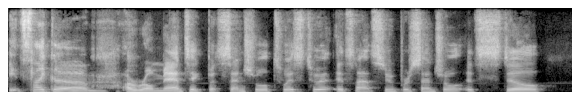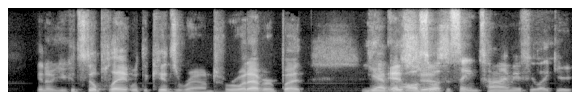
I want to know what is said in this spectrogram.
it's like um a romantic but sensual twist to it. It's not super sensual. It's still you know you could still play it with the kids around or whatever, but Yeah, but It's also at the same time, if you like you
